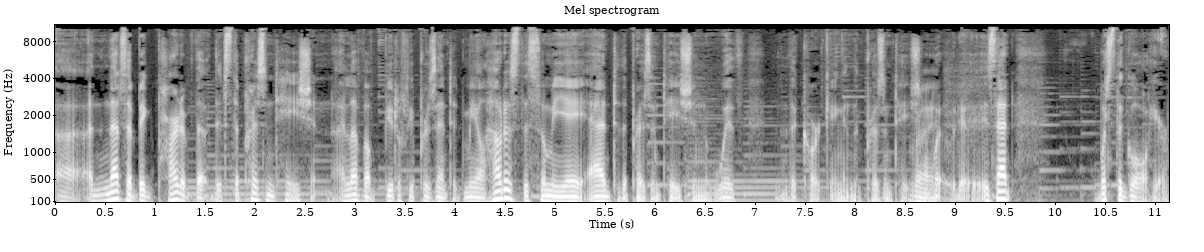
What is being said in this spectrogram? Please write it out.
Uh, and that's a big part of the it's the presentation. I love a beautifully presented meal. How does the sommelier add to the presentation with the corking and the presentation? Right. What, is that what's the goal here?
